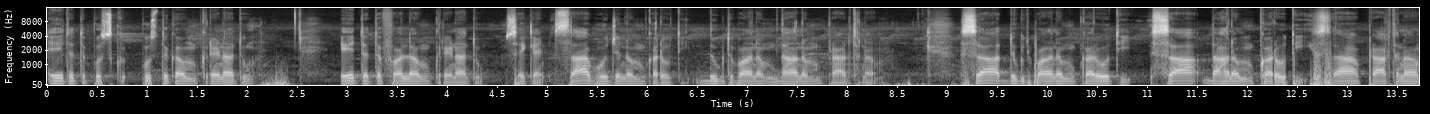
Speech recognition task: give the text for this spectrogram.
એતત પુસ્ક પુસ્તકમ ક્રીણાતું. एतत् फलं क्रीणातु सेकेण्ड् सा भोजनं करोति, दुग्धपानं दानं प्रार्थनां सा दुग्धपानं करोति, सा दानं करोति, सा प्रार्थनां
